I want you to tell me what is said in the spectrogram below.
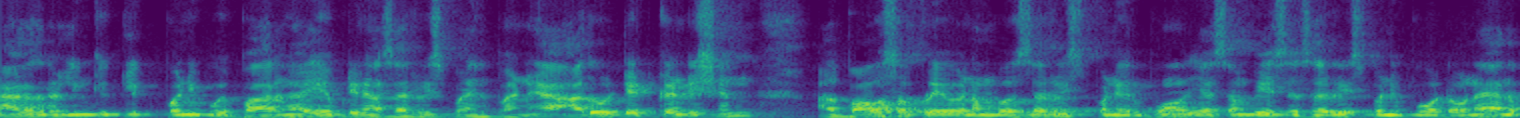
மேலே இருக்கிற லிங்க் கிளிக் பண்ணி போய் பாருங்கள் எப்படி நான் சர்வீஸ் பண்ணியிருப்பேன்னு அதுவும் டெட் கண்டிஷன் அது பவர் சப்ளைவை நம்ம சர்வீஸ் பண்ணியிருப்போம் எஸ்எம்பிஎஸ்ஸை சர்வீஸ் பண்ணி போட்டோன்னே அந்த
